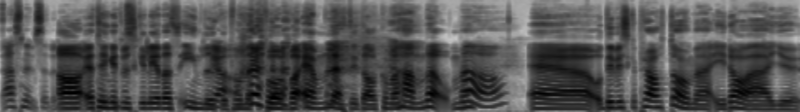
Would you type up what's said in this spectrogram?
jag snusade. Ja, jag tänker att vi ska ledas in lite Ja. på, på vad ämnet idag kommer handla om. Ja. Eh, och det vi ska prata om är, idag är ju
